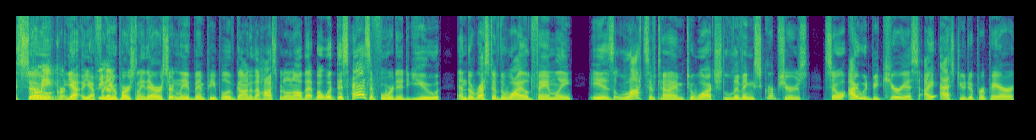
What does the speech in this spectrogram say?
So for me, per- yeah, yeah, for you personally, there are certainly have been people who've gone to the hospital and all that. But what this has afforded you and the rest of the Wild family is lots of time to watch living scriptures. So I would be curious. I asked you to prepare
